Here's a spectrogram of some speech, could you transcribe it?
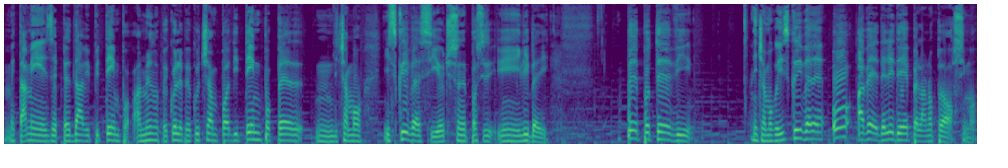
metà mese per darvi più tempo, almeno per quelle per cui c'è un po' di tempo per mm, diciamo iscriversi o ci sono i posti liberi per potervi diciamo così iscrivere o avere delle idee per l'anno prossimo.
